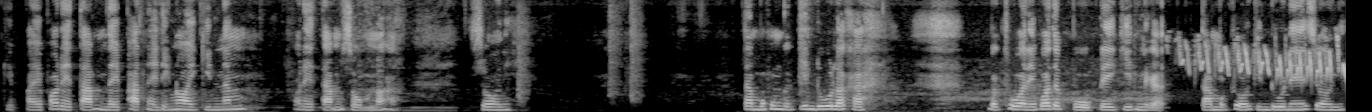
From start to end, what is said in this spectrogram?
เก็บไปพ่อได้ตำได้ผัดให้เด็กน้อยกินน้ำพ่อได้ตำสมเนาะค่ะช่วงนี้ตำบกหุ่งก็กินดูแล้วค่ะ บักทั่วนี่พ่อจะปลูกได้กินก็ ตำบักทั่วกินดู๋แหน่ช่วงนี้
